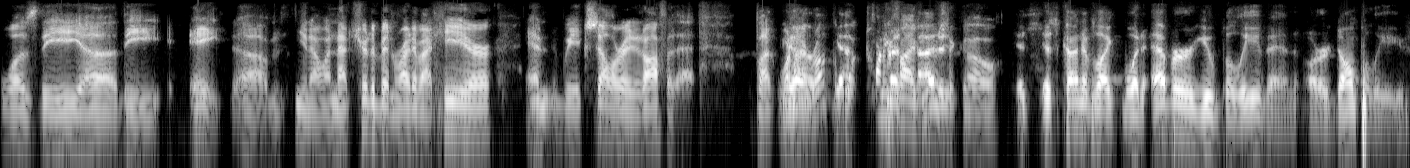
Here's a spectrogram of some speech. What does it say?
was the uh, the eight, um, you know, and that should have been right about here, and we accelerated off of that. But when I wrote the yeah, book 25 Chris, years did- ago, it's it's kind of like whatever you believe in or don't believe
